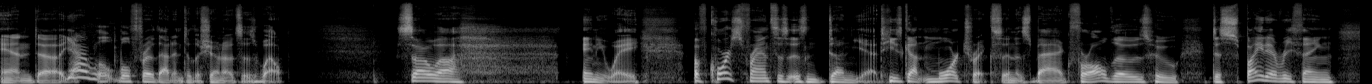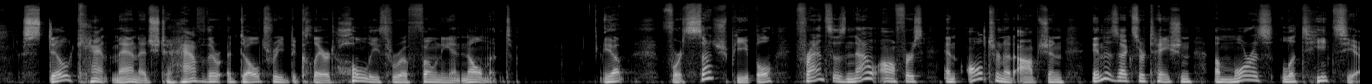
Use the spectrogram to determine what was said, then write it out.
and uh, yeah, we'll we'll throw that into the show notes as well. So uh, anyway. Of course, Francis isn't done yet. He's got more tricks in his bag for all those who, despite everything, still can't manage to have their adultery declared holy through a phony annulment. Yep, for such people, Francis now offers an alternate option in his exhortation, Amoris Laetitia.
